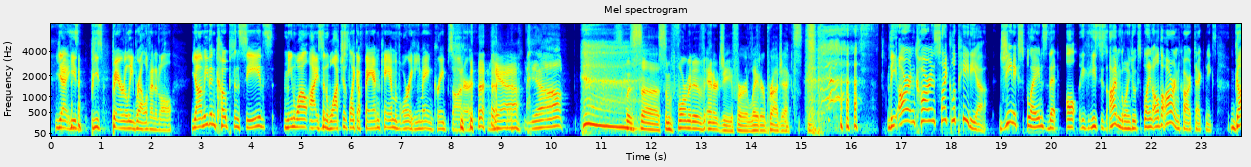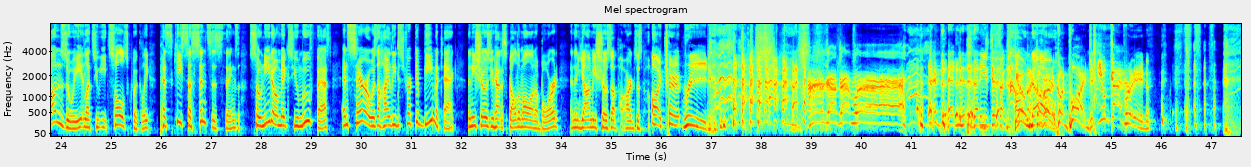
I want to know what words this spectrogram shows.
Yeah, he's he's barely relevant at all. Yammy then copes and seethes. Meanwhile, Aizen watches like a fan cam of Orihime and creeps on her. yeah. yeah. This was uh, some formative energy for later projects. the Arrancar Encyclopedia. Gin explains that all he says, I'm going to explain all the Arrancar techniques. Gonzui lets you eat souls quickly, Pesquisa senses things, Sonido makes you move fast, and Cero is a highly destructive beam attack. Then he shows you how to spell them all on a board, and then Yammy shows up hard and says, I can't read. and then, then he's just like, Oh, "You make no. a very good point. You can't read."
